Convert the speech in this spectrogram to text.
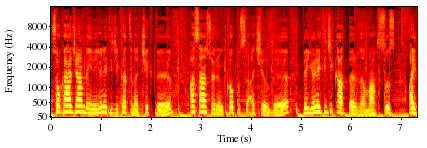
Sokarcan Bey ile yönetici katına çıktım. Asansörün kopusu açıldı ve yönetici katlarına mahsus ay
